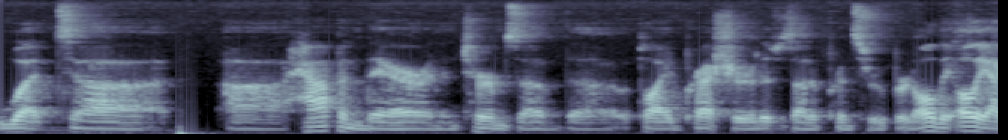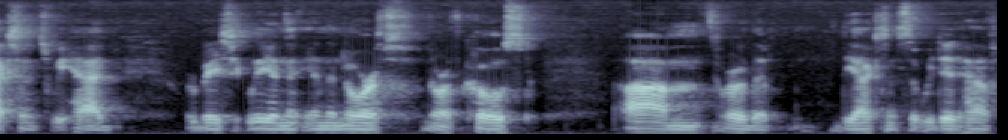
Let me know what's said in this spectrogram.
what uh, uh, happened there, and in terms of the applied pressure, this was out of Prince Rupert. All the all the accidents we had were basically in the in the north north coast, um, or the the accidents that we did have.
